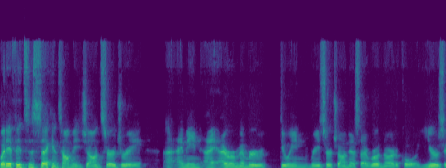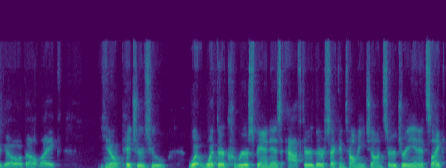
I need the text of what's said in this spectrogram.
but if it's a second Tommy John surgery, I mean, I, I remember doing research on this. I wrote an article years ago about like, you know, pitchers who what what their career span is after their second Tommy John surgery, and it's like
